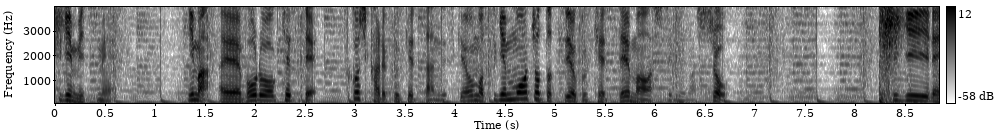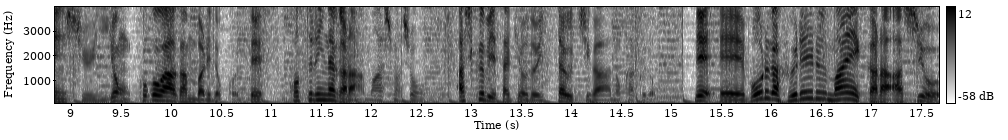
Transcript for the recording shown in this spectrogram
次3つ目。今、えー、ボールを蹴って、少し軽く蹴ったんですけども、次もうちょっと強く蹴って回してみましょう。次練習4ここが頑張りどころです。こすりながら回しましょう。足首先ほど言った内側の角度。で、えー、ボールが触れる前から足を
